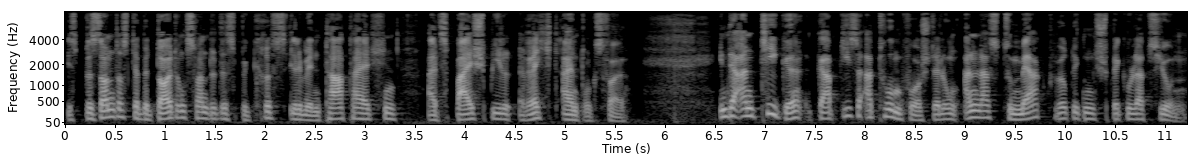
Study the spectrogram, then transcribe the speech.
ist besonders der Bedeutungswandel des Begriffs Elementarteilchen als Beispiel recht eindrucksvoll. In der Antike gab diese Atomvorstellung Anlass zu merkwürdigen Spekulationen.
